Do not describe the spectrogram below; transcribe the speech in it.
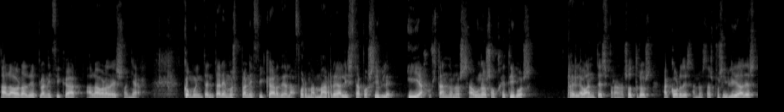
a la hora de planificar, a la hora de soñar. Como intentaremos planificar de la forma más realista posible y ajustándonos a unos objetivos relevantes para nosotros, acordes a nuestras posibilidades,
